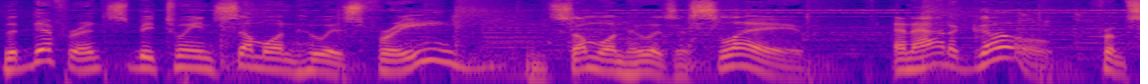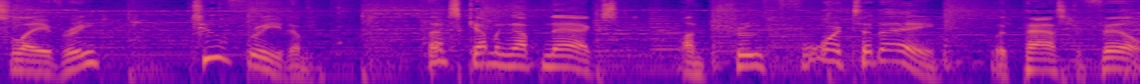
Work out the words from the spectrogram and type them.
The difference between someone who is free and someone who is a slave, and how to go from slavery to freedom. That's coming up next on Truth for Today with Pastor Phil.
